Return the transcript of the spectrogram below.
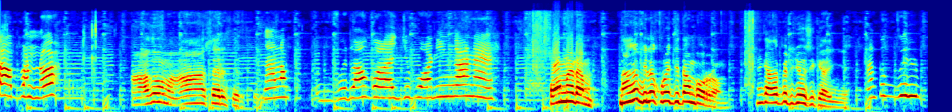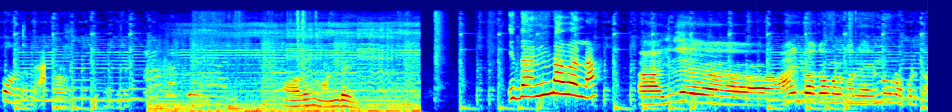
சாப்பிடணும். ஆ சரி சரி சரி. ஓ மேடம். நாங்கள் விலை குறைச்சி தான் போடுறோம். நீங்கள் அதை பற்றி யோசிக்காதீங்க. ஆளு மண்டே. இது ஆயிரம் ரூபாய்க்கு உங்களுக்கு ஒரு எண்ணூறுரூவா கொடுத்தா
